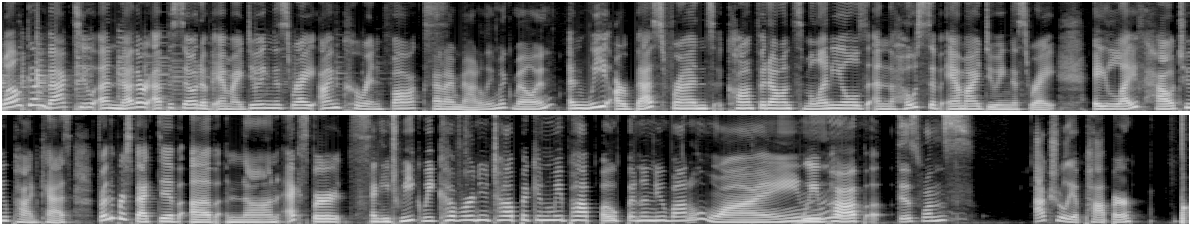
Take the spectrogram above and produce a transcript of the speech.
Welcome back to another episode of Am I Doing This Right? I'm Corinne Fox. And I'm Natalie McMillan. And we are best friends, confidants, millennials, and the hosts of Am I Doing This Right? A life how to podcast from the perspective of non experts. And each week we cover a new topic and we pop open a new bottle of wine. We pop, This one's actually a popper.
